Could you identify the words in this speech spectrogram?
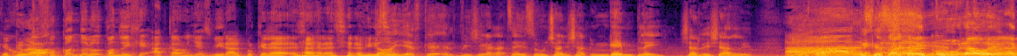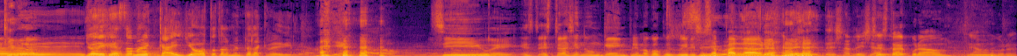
Que Creo que jugaba. fue cuando, lo- cuando dije, ah, cabrón, ya es viral, porque la, la galaxia lo hizo. No, y es que el pinche Galaxia hizo un Charlie Charlie, un gameplay, Charlie Charlie. Ah, Y que sí, saca de cura, güey. Aquí, güey. Yo Sí, dije, esta me cayó totalmente la credibilidad. Bien cabrón, Sí, güey. Est- Estoy haciendo un gameplay, me acuerdo que utilicé Sí, esa palabra. De, de Charlie Sí, estaba curado. Ya me acordé.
